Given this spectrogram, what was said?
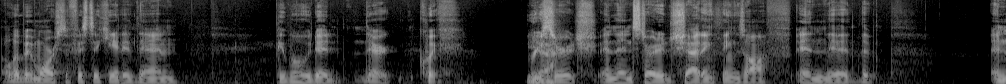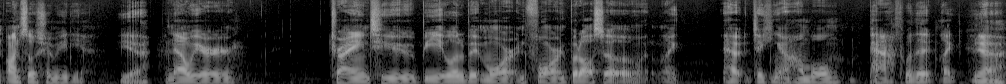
a little bit more sophisticated than people who did their quick Yeah. research and then started shouting things off in the the and on social media. yeah. Now we are trying to be a little bit more informed but also like ha- taking a humble path with it like yeah.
